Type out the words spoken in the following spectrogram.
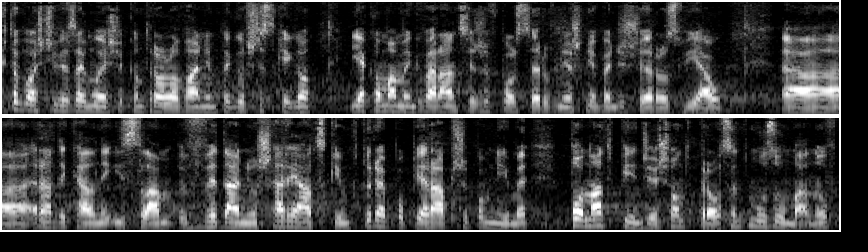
kto właściwie zajmuje się kontrolowaniem tego wszystkiego, jaką mamy gwarancję, że w Polsce również nie będzie się rozwijał e, radykalny islam w wydaniu szariackim, które popiera, przypomnijmy, ponad 50% muzułmanów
